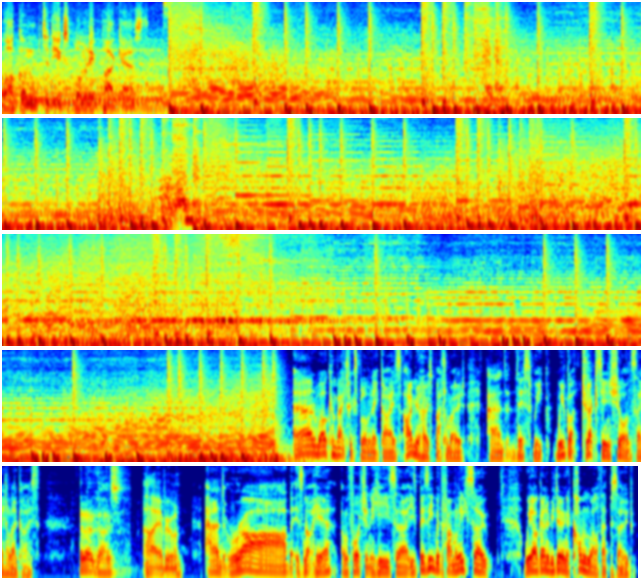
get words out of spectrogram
Welcome to the Explorminate Podcast. Welcome back to Explorminate, guys. I'm your host, Battle Mode, and this week we've got Drexy and Shaun. Say hello, guys. Hello, guys. Hi, everyone. And Rob is not here. Unfortunately, he's uh, he's busy with the family, so we are going to be doing a Commonwealth episode.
